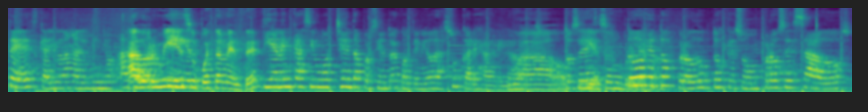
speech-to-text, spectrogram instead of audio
test que ayudan al niño a, A dormir, dormir supuestamente. tienen casi un 80% de contenido de azúcares agregados. Wow, Entonces, y eso es un todos estos productos que son procesados,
